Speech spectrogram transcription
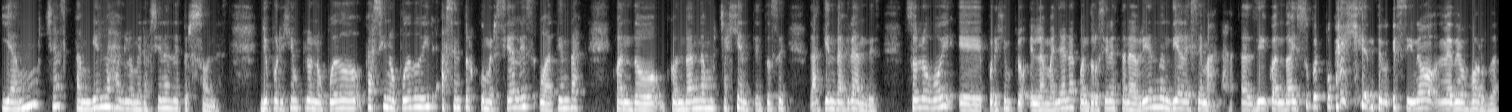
Y a muchas también las aglomeraciones de personas. Yo, por ejemplo, no puedo, casi no puedo ir a centros comerciales o a tiendas cuando, cuando anda mucha gente, entonces a tiendas grandes. Solo voy, eh, por ejemplo, en la mañana cuando recién están abriendo, en día de semana, así cuando hay súper poca gente, porque si no me desborda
